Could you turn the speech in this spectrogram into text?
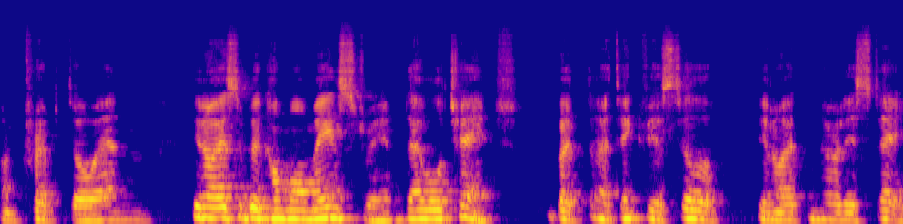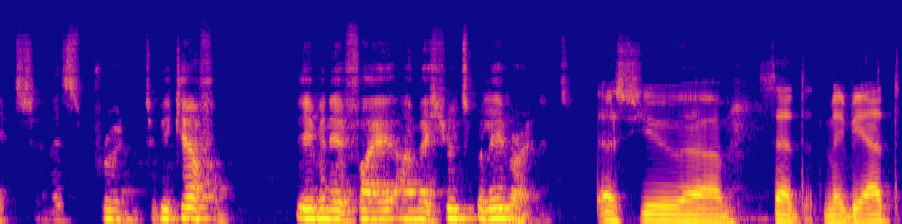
on crypto. And you know, as it become more mainstream, that will change. But I think we're still you know at an early stage, and it's prudent to be careful, even if I, I'm a huge believer in it as you um, said, maybe add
